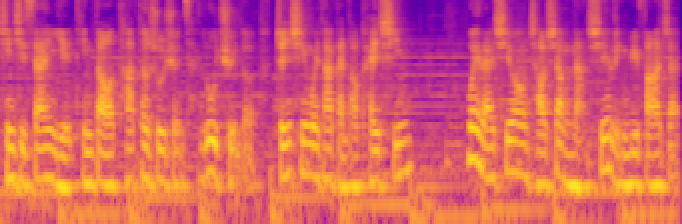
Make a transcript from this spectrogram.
星期三也听到他特殊选材录取了，真心为他感到开心。未来希望朝向哪些领域发展，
